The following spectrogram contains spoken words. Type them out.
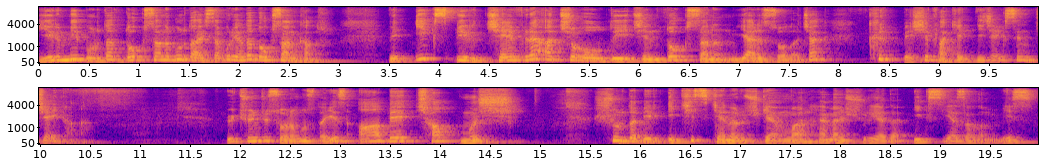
20 burada, 90'ı buradaysa buraya da 90 kalır. Ve x bir çevre açı olduğu için 90'ın yarısı olacak. 45'i paketleyeceksin Ceyhan'a. Üçüncü sorumuzdayız. AB çapmış. Şurada bir ikiz kenar üçgen var. Hemen şuraya da x yazalım biz.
